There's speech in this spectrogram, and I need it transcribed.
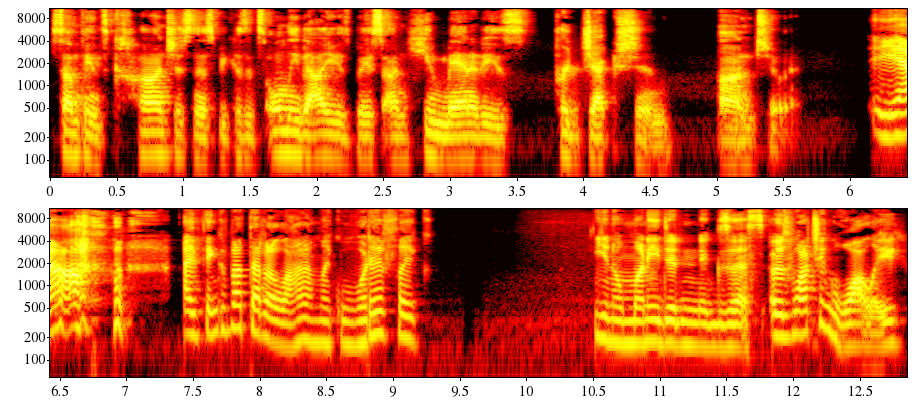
something's consciousness because its only value is based on humanity's projection onto it. Yeah. I think about that a lot. I'm like, what if like, you know, money didn't exist? I was watching WALL-E.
